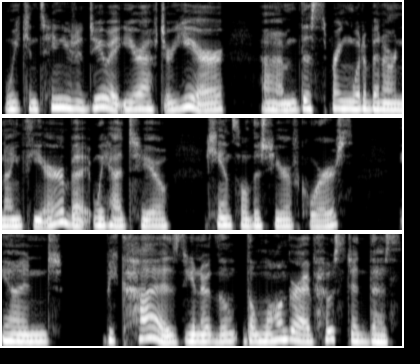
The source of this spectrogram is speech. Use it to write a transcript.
we continue to do it year after year. Um, this spring would have been our ninth year, but we had to cancel this year, of course. And because, you know, the, the longer I've hosted this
